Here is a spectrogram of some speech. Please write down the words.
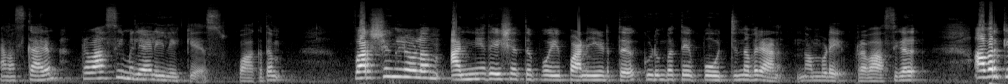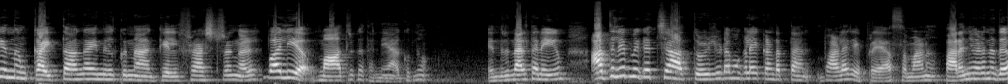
നമസ്കാരം. പ്രവാസി മലയാളിയിലേക്ക് സ്വാഗതം. വർഷങ്ങളോളം അന്യദേശത്ത് പോയി പണിയെടുത്ത് കുടുംബത്തെ പോറ്റുന്നവരാണ് നമ്മുടെ പ്രവാസികൾ. അവർക്കെന്നും കൈത്താങ്ങായി നിൽക്കുന്ന ഗൾഫ് രാഷ്ട്രങ്ങൾ വലിയ മാതൃക തന്നെയാകുന്നു. എന്നിരുന്നാൽ തന്നെയും അതിലും മികച്ച തൊഴിലുടമകളെ കണ്ടെത്താൻ വളരെ പ്രയാസമാണ്. പറഞ്ഞു വരുന്നത്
